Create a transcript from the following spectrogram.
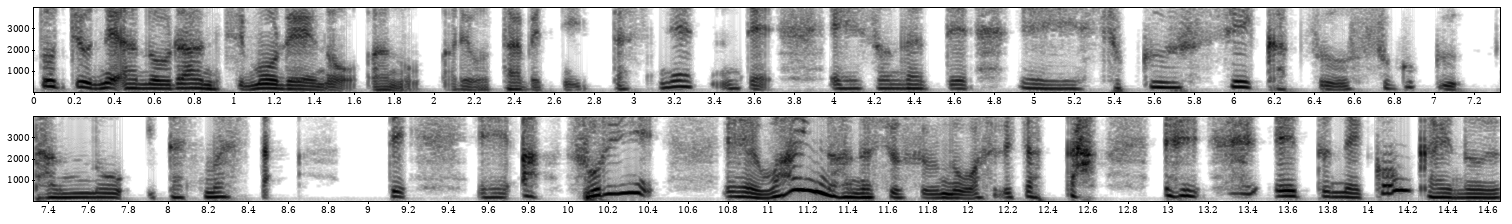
途中ね、あの、ランチも例の、あの、あれを食べていったしね。で、えー、そんなって、えー、食生活をすごく堪能いたしました。で、えー、あ、それに、えー、ワインの話をするの忘れちゃった。えー、え、っとね、今回の、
